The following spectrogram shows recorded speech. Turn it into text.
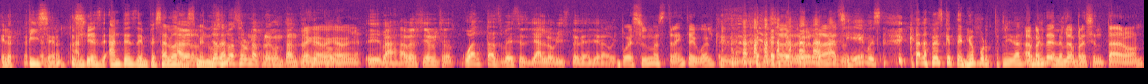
el teaser, antes, de, antes de empezarlo a, A ver, yo les desmenuzar. voy a hacer una pregunta antes Venga, de todo. venga, venga. Y va, a ver, señor Michelas, ¿cuántas veces ya lo viste de ayer a hoy? Pues unas 30 igual que... o sea, de verdad. sí, pues cada vez que tenía oportunidad ponía el Aparte teléfono. la presentaron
